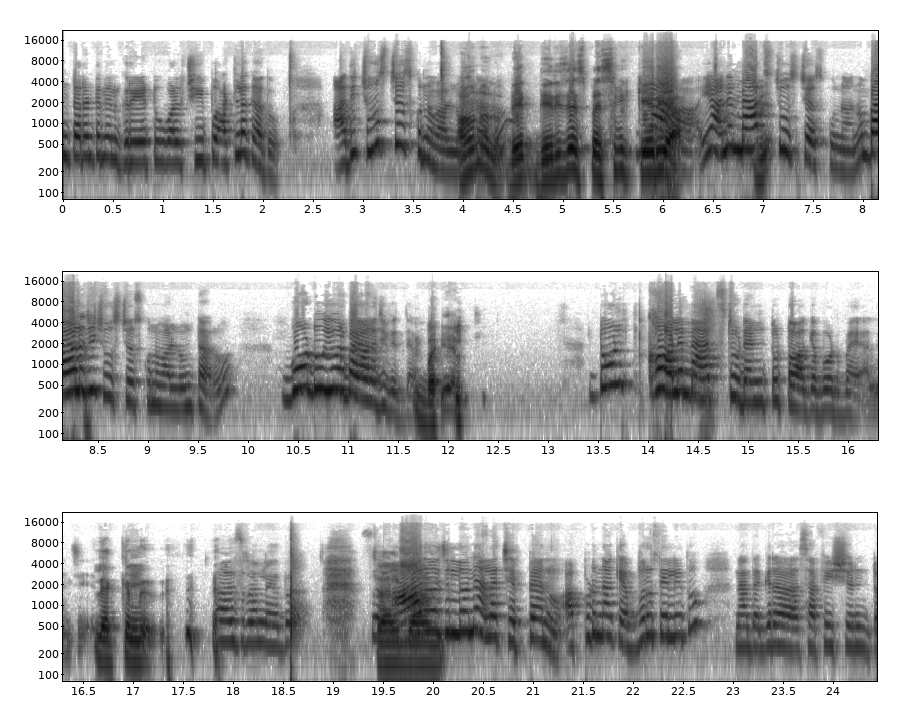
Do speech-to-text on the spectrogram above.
ఉంటారంటే నేను గ్రేట్ వాళ్ళు చీప్ అట్లా కాదు. అది చూస్ చేసుకున్న వాళ్ళు అవును ఉంటారు. There is a specific area yeah, నేను మ్యాథ్స్ చూస్ చేసుకున్నాను. బయాలజీ చూస్ చేసుకున్న వాళ్ళు ఉంటారు. Go do your biology with them biology don't call a maths student to talk about biology లెక్కలు. అవసరం లేదు. చాలా ఆ. రోజుల్లోనే అలా చెప్పాను. అప్పుడు నాకు ఎవ్వరూ తెలీదు. నా దగ్గర సఫిషియంట్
